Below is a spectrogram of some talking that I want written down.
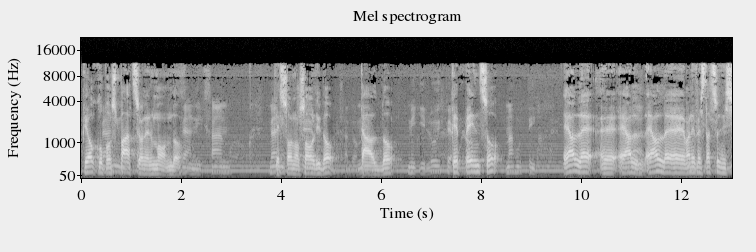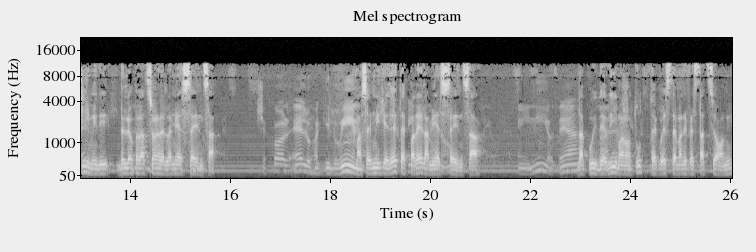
che occupo spazio nel mondo, che sono solido, caldo, che penso e alle, eh, e, al, e alle manifestazioni simili delle operazioni della mia essenza. Ma se mi chiedete qual è la mia essenza, da cui derivano tutte queste manifestazioni,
